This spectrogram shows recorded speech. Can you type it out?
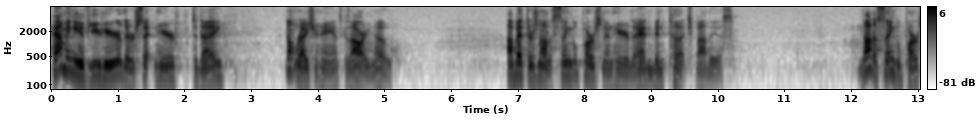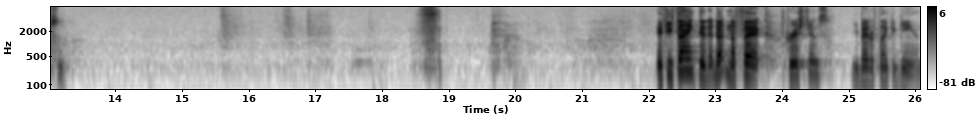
How many of you here that are sitting here today, don't raise your hands because I already know. I bet there's not a single person in here that hadn't been touched by this. Not a single person. If you think that it doesn't affect Christians, you better think again.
